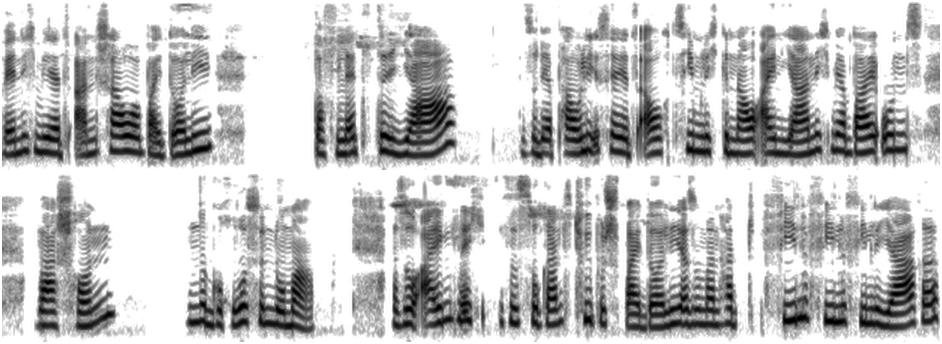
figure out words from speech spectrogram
wenn ich mir jetzt anschaue bei Dolly, das letzte Jahr, also der Pauli ist ja jetzt auch ziemlich genau ein Jahr nicht mehr bei uns, war schon eine große Nummer. Also eigentlich ist es so ganz typisch bei Dolly. Also man hat viele, viele, viele Jahre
